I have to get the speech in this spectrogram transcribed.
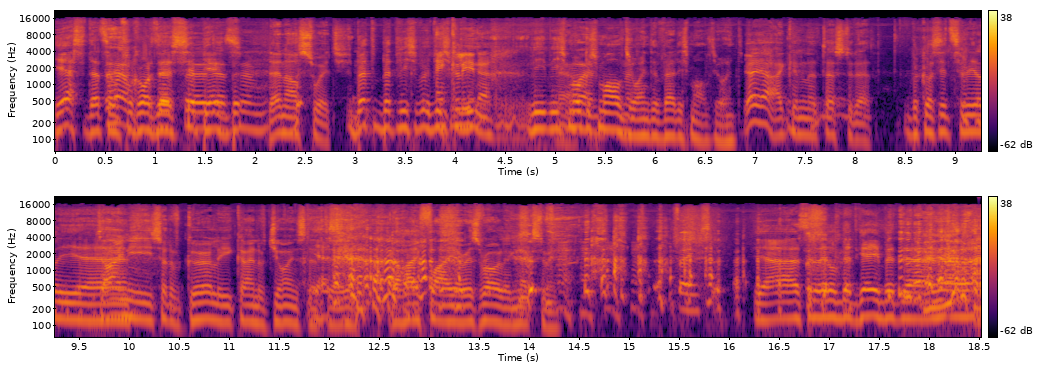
yes, that's Yeah, of course the that's, uh, subject. that's, um, then I'll switch. but but we we, we, And cleaner. we, we Yeah. smoke a small no. joint, a very small joint, Yeah, yeah, I can attest to that. because it's really uh, Tiny, sort of girly kind of joints that Yes. uh, the high flyer is rolling next to me. Thanks. Yeah, it's a little bit gay, but uh,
